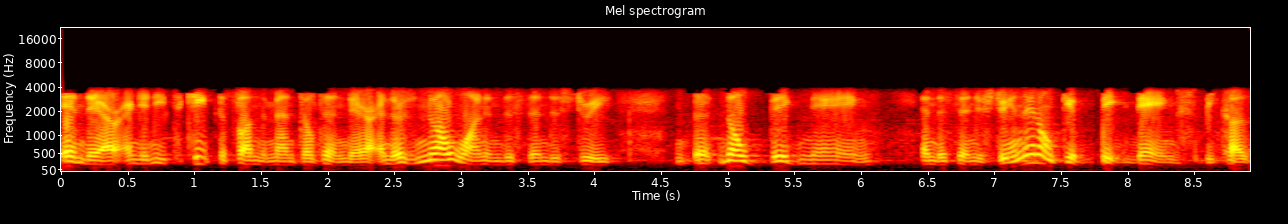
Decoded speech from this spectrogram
in there, and you need to keep the fundamentals in there. And there's no one in this industry, no big name in this industry, and they don't give big names because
